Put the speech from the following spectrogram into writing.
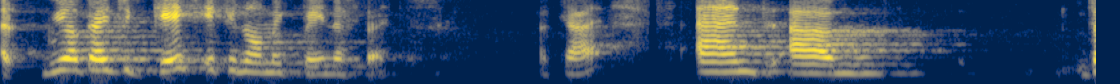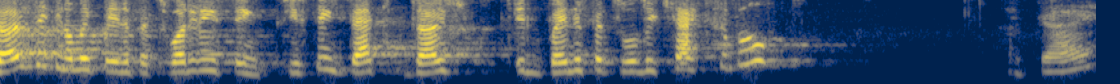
uh, we are going to get economic benefits. Okay, and um, those economic benefits, what do you think? Do you think that those benefits will be taxable? Okay.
